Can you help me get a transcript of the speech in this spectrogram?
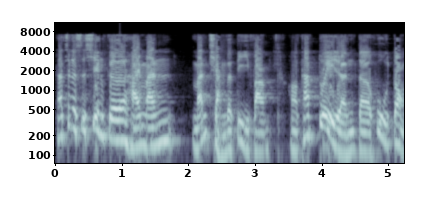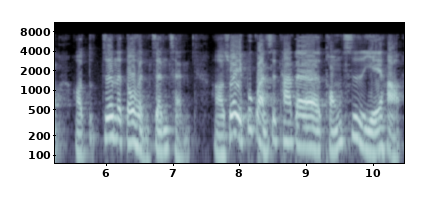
那这个是宪哥还蛮蛮强的地方，啊，他对人的互动，哦，真的都很真诚，啊，所以不管是他的同事也好，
